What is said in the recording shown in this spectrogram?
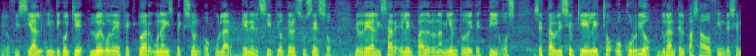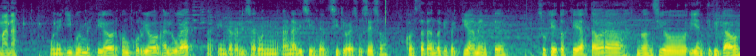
El oficial indicó que luego de efectuar una inspección ocular en el sitio del suceso y realizar el empadronamiento de testigos, se estableció que el hecho ocurrió durante el pasado fin de semana. Un equipo investigador concurrió al lugar a fin de realizar un análisis del sitio de suceso, constatando que efectivamente sujetos que hasta ahora no han sido identificados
